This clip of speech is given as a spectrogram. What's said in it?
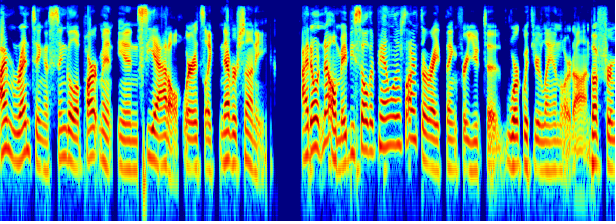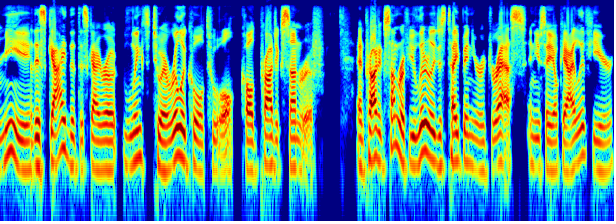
I'm renting a single apartment in Seattle where it's like never sunny, I don't know. Maybe solar panels aren't the right thing for you to work with your landlord on. But for me, this guide that this guy wrote linked to a really cool tool called Project Sunroof. And Project Sunroof, you literally just type in your address and you say, okay, I live here.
